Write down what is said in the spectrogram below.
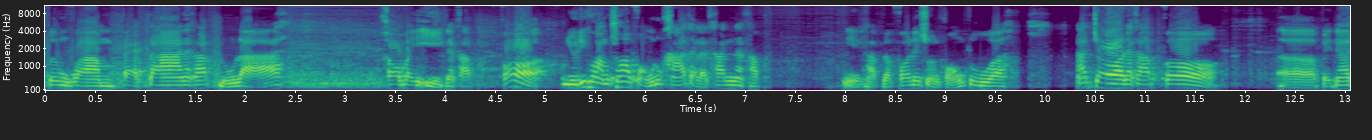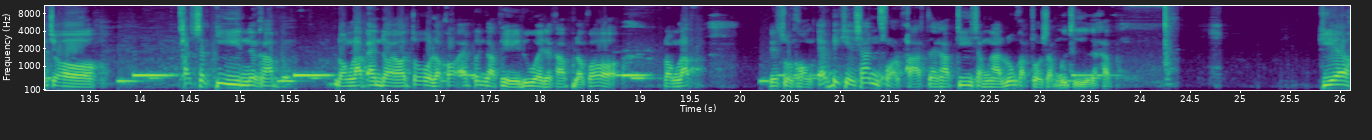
เพิ่ม ความแปลกตานะครับ หรูหราเข้าไปอีกนะครับ ก็อยู่ที่ความชอบของลูกค้าแต่ละท่านนะครับนี่ครับ แล้วก็ในส่วนของตัวหน้าจอนะครับก็เอ่อเป็นหน้าจอทัชสกรีนนะครับรองรับ Android Auto แล้วก็ Apple CarPlay ด้วยนะครับ แล้วก็รองรับในส่วนของแอปพลิเคชัน Ford Plus นะครับ ที่ทำงานร่วมกับโทรศัพท์มือถือนะครับ เกียร์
